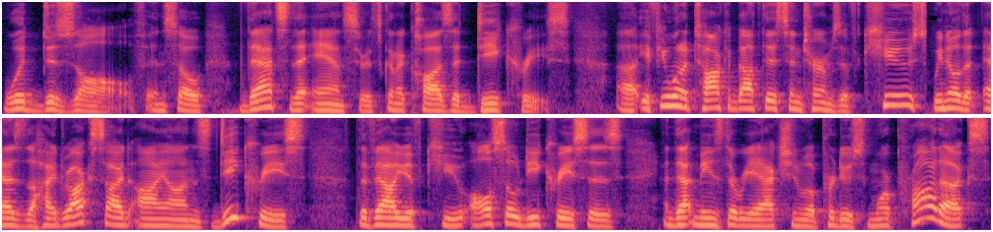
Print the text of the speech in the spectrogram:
would dissolve. And so that's the answer. It's going to cause a decrease. Uh, if you want to talk about this in terms of Q, we know that as the hydroxide ions decrease, the value of Q also decreases, and that means the reaction will produce more products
